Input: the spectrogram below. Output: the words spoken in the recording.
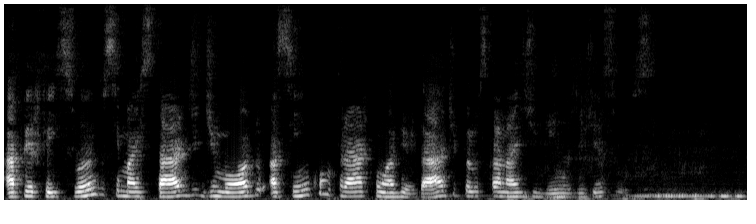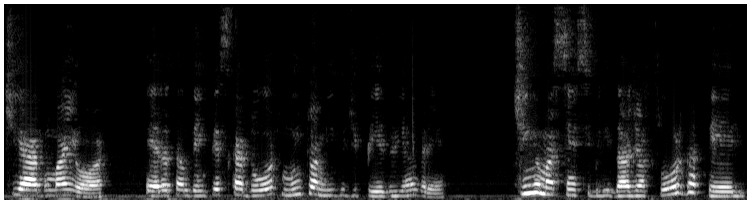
aperfeiçoando-se mais tarde de modo a se encontrar com a verdade pelos canais divinos de Jesus. Tiago Maior era também pescador, muito amigo de Pedro e André. Tinha uma sensibilidade à flor da pele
